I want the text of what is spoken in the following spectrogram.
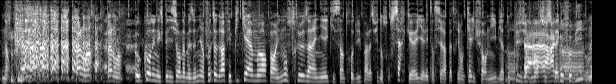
Non. pas loin, pas loin. Au cours d'une expédition en Amazonie, un photographe est piqué à mort par une monstrueuse araignée qui s'introduit par la suite dans son cercueil. Elle est ainsi rapatriée en Californie. Bientôt Oh. plusieurs Ah, morts suspects. arachnophobie Oui,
